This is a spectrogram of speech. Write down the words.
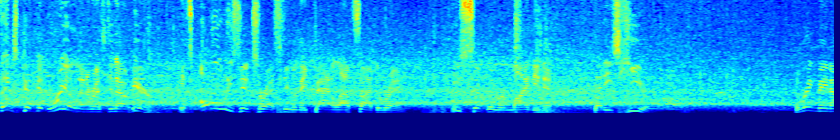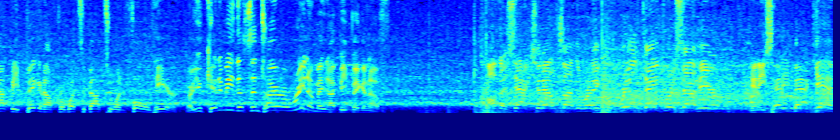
Things could get real interesting out here. It's always interesting when they battle outside the ring. He's simply reminding him that he's here. The ring may not be big enough for what's about to unfold here. Are you kidding me? This entire arena may not be big enough. All this action outside the ring, real dangerous out here. And he's heading back in.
